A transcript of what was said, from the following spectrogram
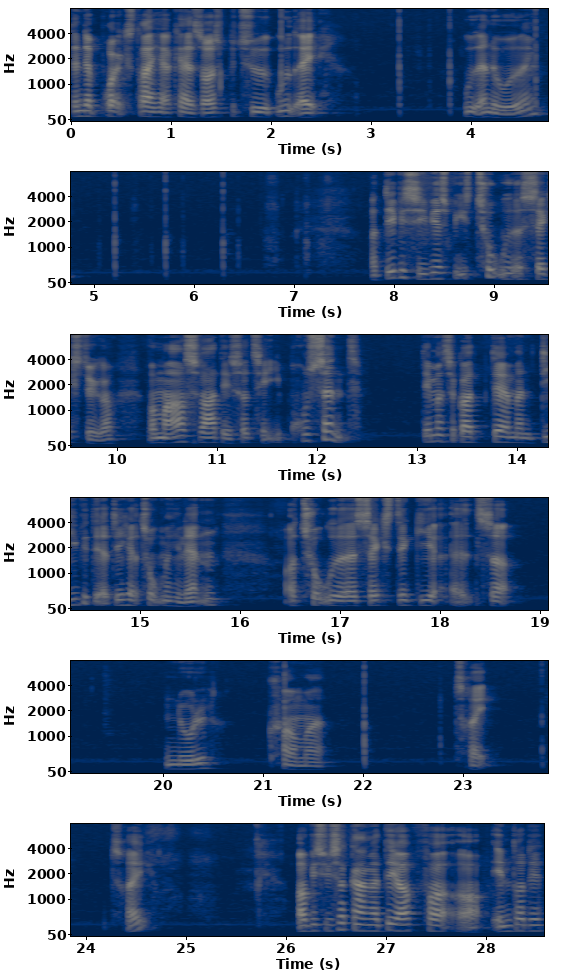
Den der brøkstreg her kan altså også betyde ud af, ud af noget, ikke? Og det vil sige, at vi har spist 2 ud af 6 stykker. Hvor meget svarer det så til i procent? Det man så godt, det er, at man dividerer det her to med hinanden, og 2 ud af 6, det giver altså 0,33. Og hvis vi så ganger det op for at ændre det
